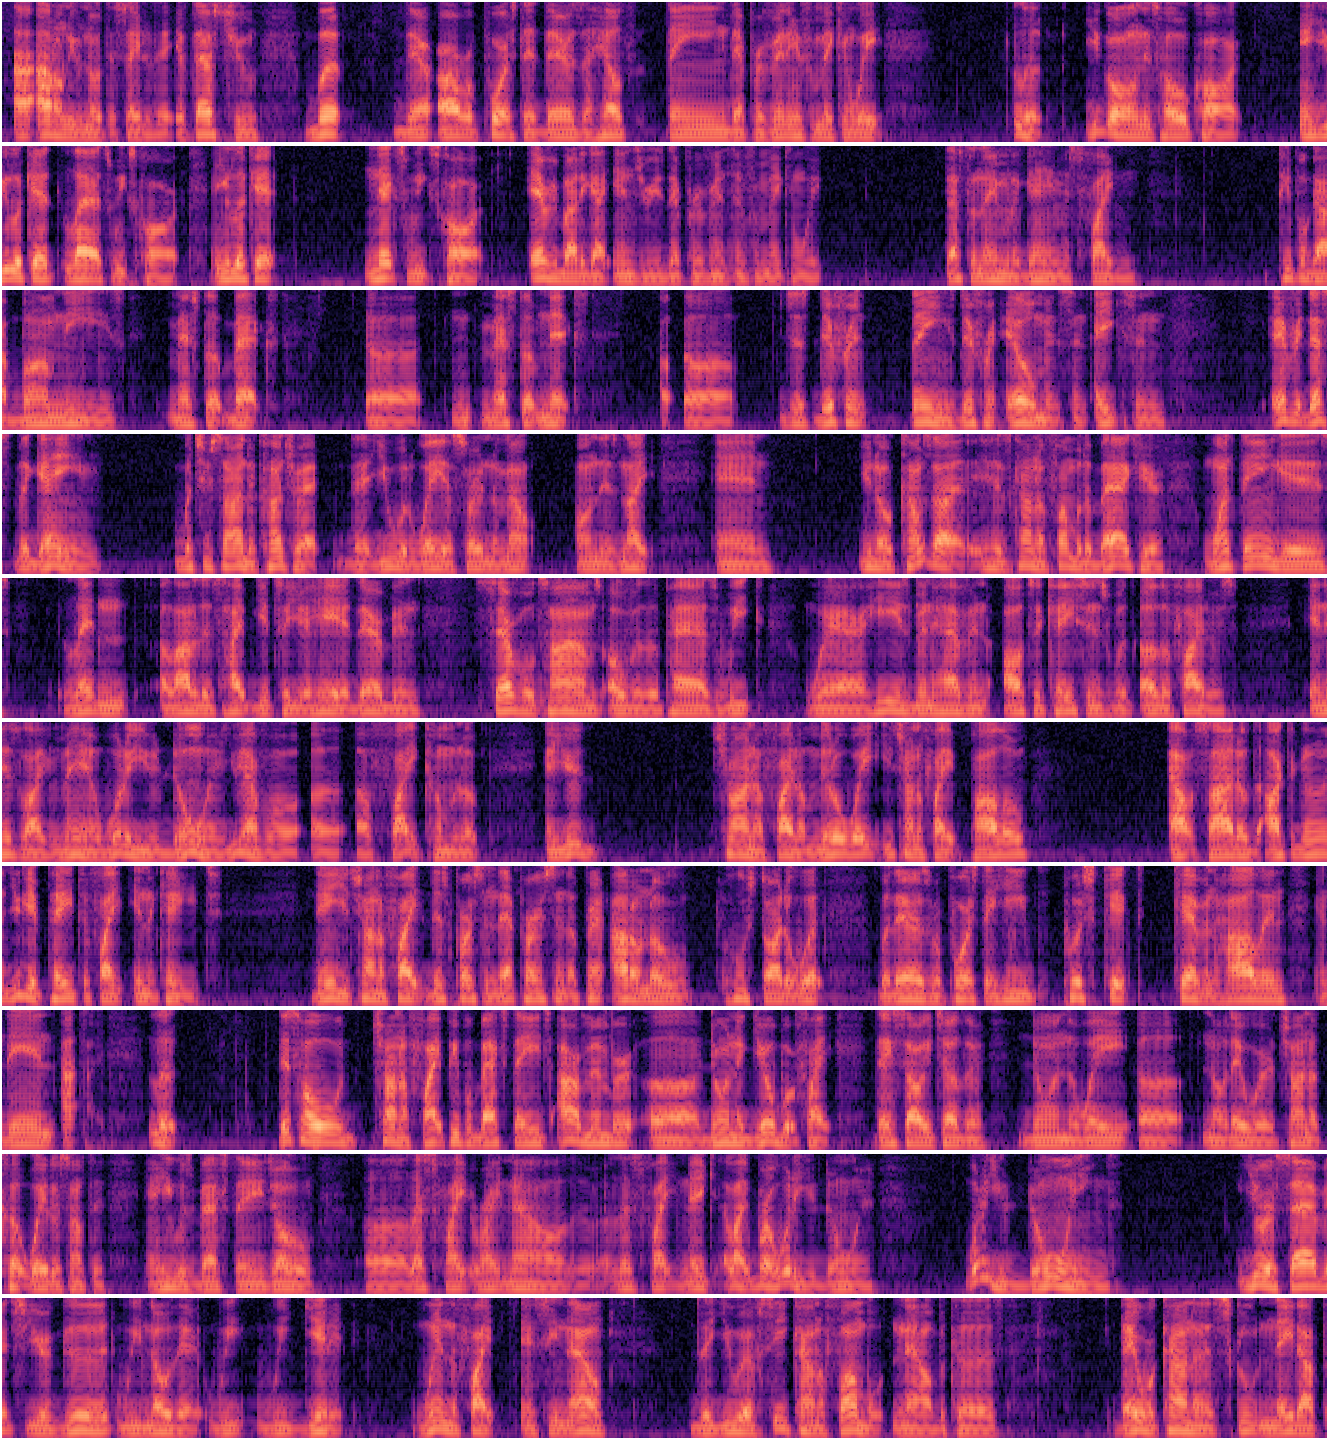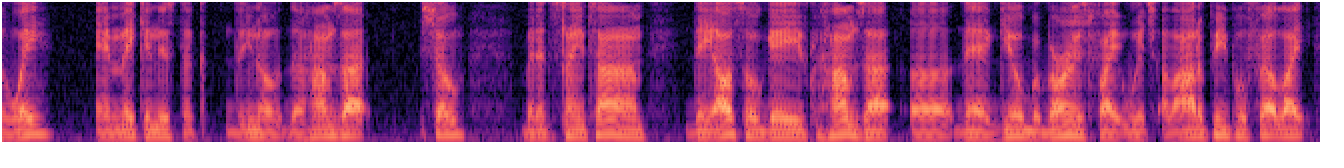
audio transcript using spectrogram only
I, I don't even know what to say to that if that's true. But there are reports that there's a health thing that prevented him from making weight. Look, you go on this whole card and you look at last week's card and you look at next week's card. Everybody got injuries that prevent them from making weight. That's the name of the game, is fighting. People got bum knees, messed up backs, uh, messed up necks, uh, uh, just different things, different ailments and aches and every that's the game. But you signed a contract that you would weigh a certain amount on this night. And you know, Khamzat has kind of fumbled the bag here. One thing is letting a lot of this hype get to your head. There have been several times over the past week where he's been having altercations with other fighters. And it's like, man, what are you doing? You have a, a, a fight coming up and you're trying to fight a middleweight. You're trying to fight Paulo outside of the octagon. You get paid to fight in the cage. Then you're trying to fight this person, that person. I don't know who started what, but there's reports that he push kicked Kevin Holland. And then, I, look, this whole trying to fight people backstage. I remember uh, during the Gilbert fight, they saw each other doing the way. Uh, no, they were trying to cut weight or something, and he was backstage. Oh, uh, let's fight right now. let's fight naked. Like, bro, what are you doing? What are you doing? You're a savage. You're good. We know that. We we get it. Win the fight. And see now, the UFC kind of fumbled now because they were kind of scooting Nate out the way and making this the, the you know the Khamzat show, but at the same time they also gave Khamzat uh, that Gilbert Burns fight, which a lot of people felt like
